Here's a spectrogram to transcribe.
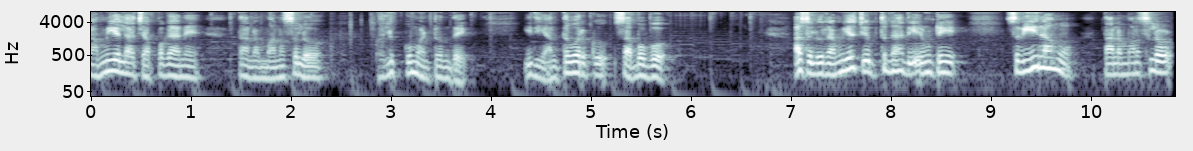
రమ్య ఇలా చెప్పగానే తన మనసులో కలుక్కుమంటుంది. ఇది ఎంతవరకు సబబు? అసలు రమ్య చెప్తున్నది ఏమిటి? శ్రీరాము తన మనసులో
